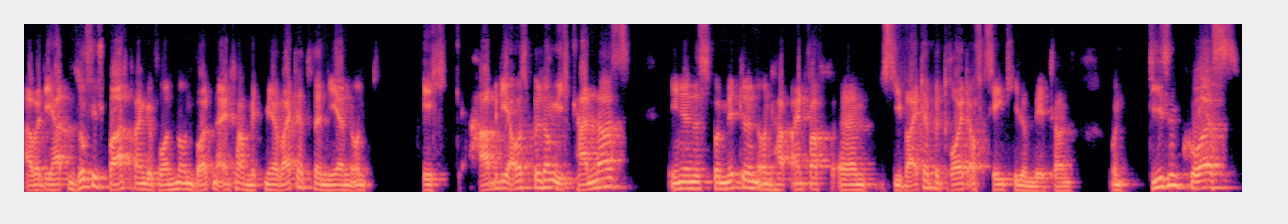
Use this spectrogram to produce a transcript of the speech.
Aber die hatten so viel Spaß dran gefunden und wollten einfach mit mir weiter trainieren. Und ich habe die Ausbildung, ich kann das, ihnen das vermitteln und habe einfach ähm, sie weiter betreut auf zehn Kilometern. Und diesen Kurs,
